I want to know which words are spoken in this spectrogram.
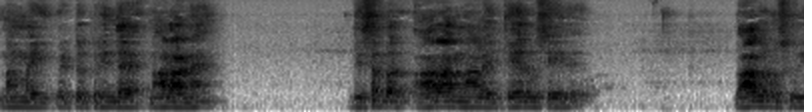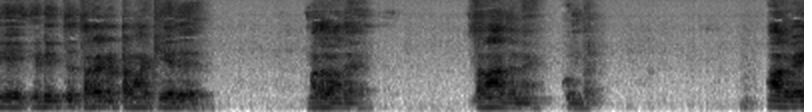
நம்மை விட்டு பிரிந்த நாளான டிசம்பர் ஆறாம் நாளை தேர்வு செய்து பாபர் மசூதியை இடித்து தரைமட்டமாக்கியது மதவாத சனாதன கும்பல். ஆகவே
